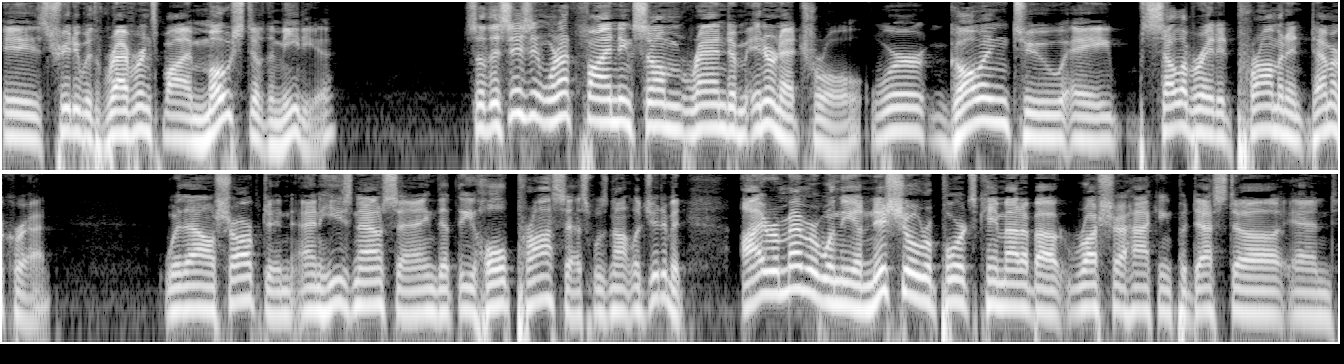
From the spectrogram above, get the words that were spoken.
is treated with reverence by most of the media. So this isn't, we're not finding some random internet troll. We're going to a celebrated prominent Democrat with Al Sharpton, and he's now saying that the whole process was not legitimate. I remember when the initial reports came out about Russia hacking Podesta and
